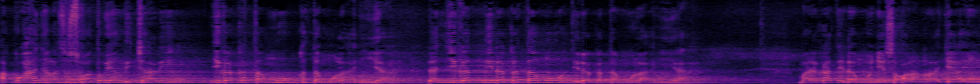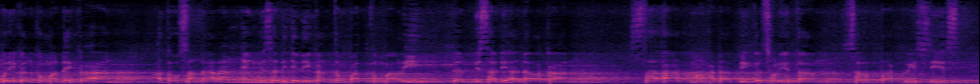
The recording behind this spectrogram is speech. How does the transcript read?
Aku hanyalah sesuatu yang dicari. Jika ketemu, ketemulah ia. Dan jika tidak ketemu, tidak ketemulah ia. Mereka tidak mempunyai seorang raja yang memberikan kemerdekaan atau sandaran yang bisa dijadikan tempat kembali dan bisa diandalkan saat menghadapi kesulitan serta krisis.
